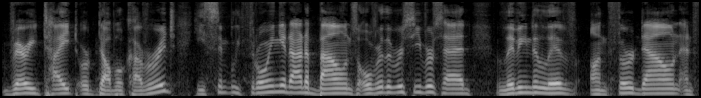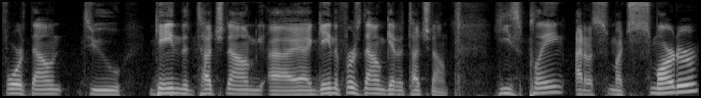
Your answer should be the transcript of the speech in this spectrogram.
very tight or double coverage. He's simply throwing it out of bounds over the receiver's head, living to live on third down and fourth down to gain the touchdown, uh, gain the first down, get a touchdown. He's playing at a much smarter,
